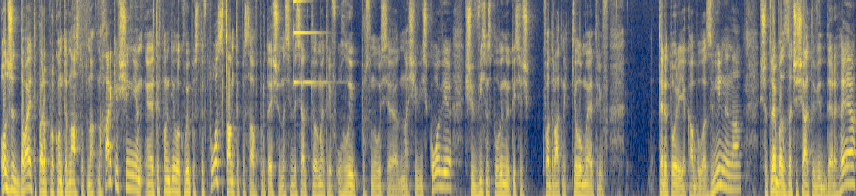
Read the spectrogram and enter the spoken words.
Отже, давай тепер про контрнаступ на, на Харківщині. Е, Ти в понеділок випустив пост. Там ти писав про те, що на 70 кілометрів углиб просунулися наші військові, що 8,5 тисяч квадратних кілометрів території, яка була звільнена, що треба зачищати від ДРГ.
